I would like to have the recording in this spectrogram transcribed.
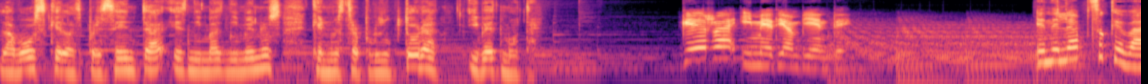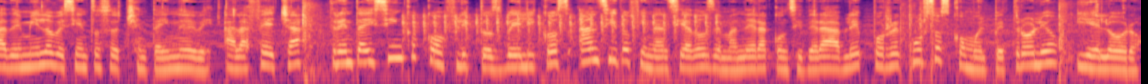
La voz que las presenta es ni más ni menos que nuestra productora Ivette Mota. Guerra y medio ambiente. En el lapso que va de 1989 a la fecha, 35 conflictos bélicos han sido financiados de manera considerable por recursos como el petróleo y el oro.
